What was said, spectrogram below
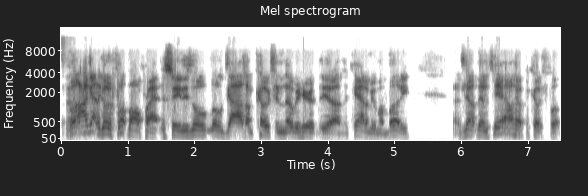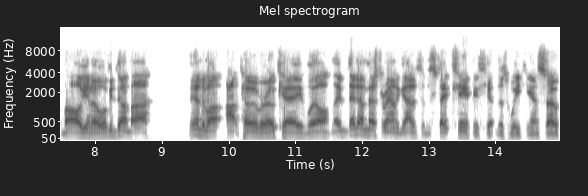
So, well, I got to go to football practice. See these little little guys I'm coaching over here at the, uh, the academy with my buddy. I jumped in and said, "Yeah, I'll help you coach football. You know, we'll be done by the end of October. Okay, well, they they done messed around and got into the state championship this weekend. So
